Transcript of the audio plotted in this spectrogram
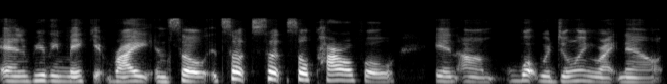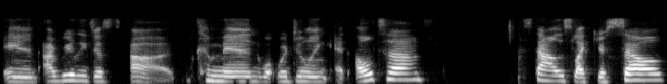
and really make it right. And so it's so so, so powerful in um, what we're doing right now. And I really just uh, commend what we're doing at Ulta, stylists like yourself,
